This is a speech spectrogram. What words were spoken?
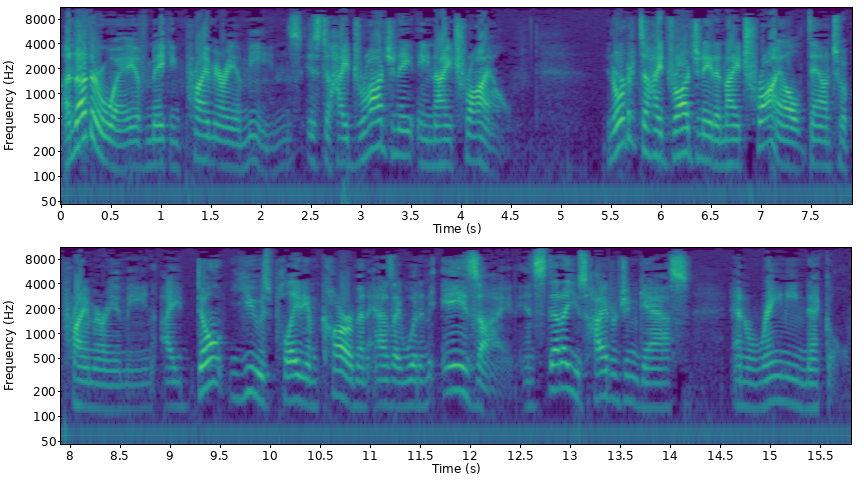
Another way of making primary amines is to hydrogenate a nitrile. In order to hydrogenate a nitrile down to a primary amine, I don't use palladium carbon as I would an azide. Instead, I use hydrogen gas and Raney nickel.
